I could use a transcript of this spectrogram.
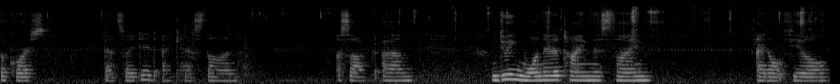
of course that's what I did. I cast on a sock. Um, I'm doing one at a time this time. I don't feel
